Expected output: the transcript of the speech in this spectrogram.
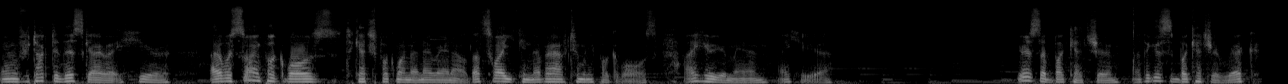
And if you talk to this guy right here, I was throwing Pokeballs to catch Pokemon and I ran out. That's why you can never have too many Pokeballs. I hear you, man. I hear you. Here's the bug catcher. I think this is bug catcher Rick.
